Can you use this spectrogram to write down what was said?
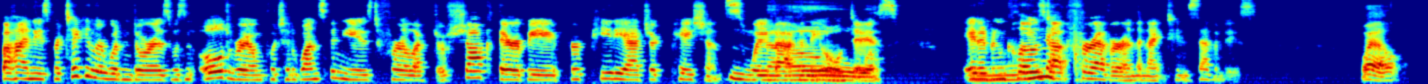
Behind these particular wooden doors was an old room which had once been used for electroshock therapy for pediatric patients way back in the old days. It had been closed No. up forever in the 1970s. Well,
